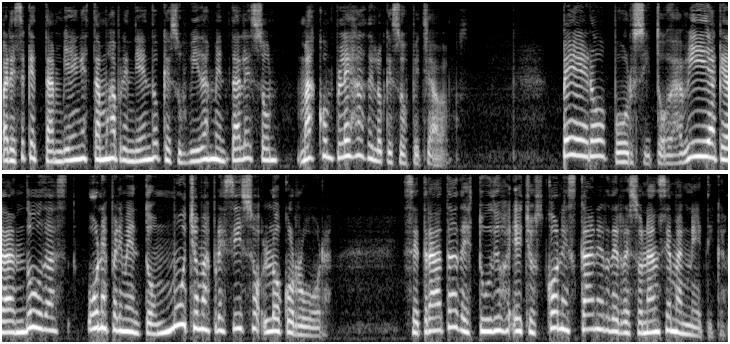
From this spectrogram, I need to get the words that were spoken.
parece que también estamos aprendiendo que sus vidas mentales son más complejas de lo que sospechábamos. Pero, por si todavía quedan dudas, un experimento mucho más preciso lo corrobora. Se trata de estudios hechos con escáner de resonancia magnética.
